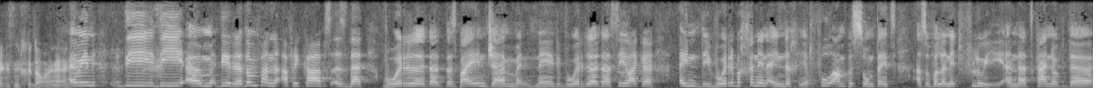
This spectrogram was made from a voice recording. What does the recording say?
Ek is nie goed daarmee nie. I mean, die die um die ritme van Afrikaans is dat woorde dat dis baie enjambment, nê? Nee? Die woorde, daar sê like 'n eind die woorde begin en eindig. Dit voel amper soms asof hulle net vloei and that's kind of the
